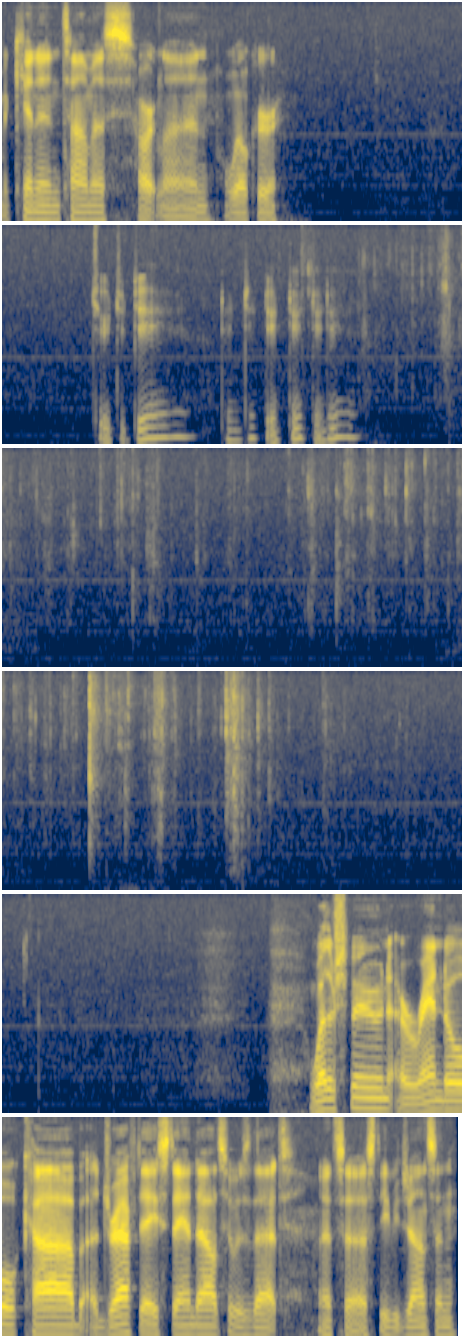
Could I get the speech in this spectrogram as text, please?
McKinnon, Thomas, Hartline, Welker. Do, do, do, do, do, do, do, do, Weatherspoon, Randall Cobb, a draft day standouts. Who is that? That's uh, Stevie Johnson,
